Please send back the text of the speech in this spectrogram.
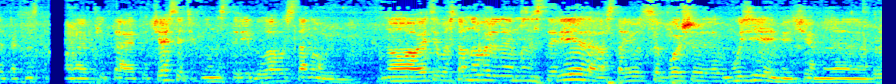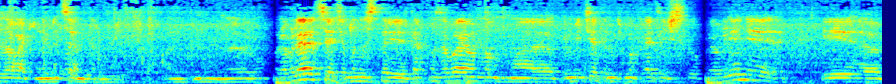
э, так называемая, в Китае, то часть этих монастырей была восстановлена. Но эти восстановленные монастыри остаются больше музеями, чем э, образовательными центрами. Управляются эти монастыри так называемым э, комитетом демократического управления и э,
